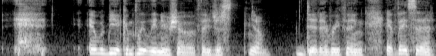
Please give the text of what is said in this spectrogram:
it would be a completely new show if they just, you know, did everything. If they said,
